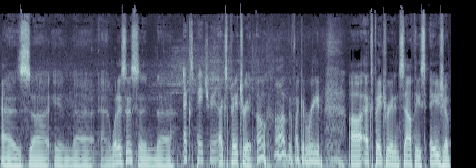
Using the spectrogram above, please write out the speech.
as uh, in uh, uh, what is this in uh, Expatriate. expatriate. Oh, if I could read, uh, expatriate in Southeast Asia.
